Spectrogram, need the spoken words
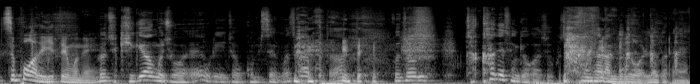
스포가 되기 때문에 그렇지 기괴한 걸 좋아해 우리 저 곰쌤은 생각보다. 그 저기 착하게 생겨가지고 착한 사람들이 원래 그래.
